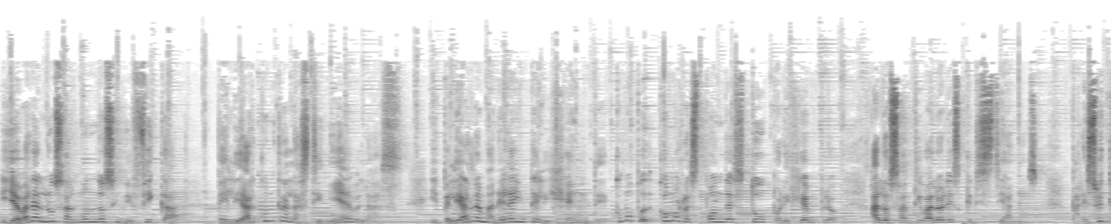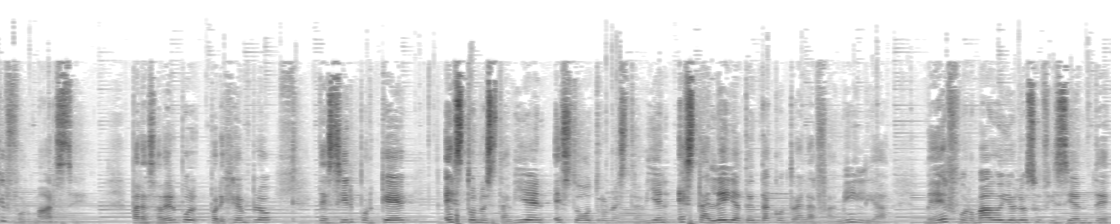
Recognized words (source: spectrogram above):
Y llevar la luz al mundo significa pelear contra las tinieblas y pelear de manera inteligente. ¿Cómo, ¿Cómo, respondes tú, por ejemplo, a los antivalores cristianos? Para eso hay que formarse, para saber, por, por ejemplo, decir por qué esto no está bien, esto otro no está bien, esta ley atenta contra la familia. ¿Me he formado yo lo suficiente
